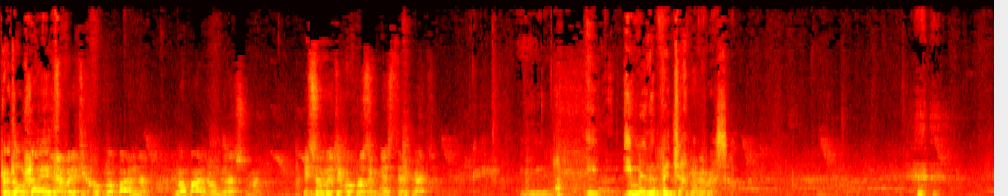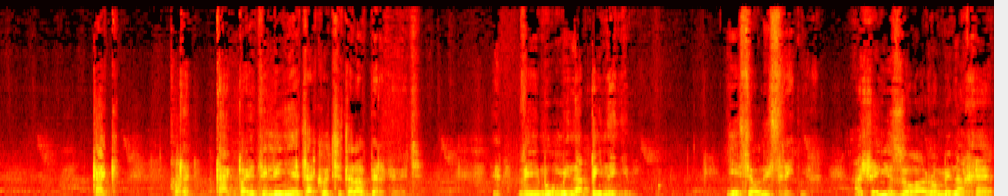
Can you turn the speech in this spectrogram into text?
Продолжает. А в этих глобально, глобально умирать Если он в этих вопросах не остерегается. Именно в этих вопросах. Так, так, так по этой линии так учит Раф Беркович. Вы ему минабинаним. Если он из средних, а что не зоару минахет,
